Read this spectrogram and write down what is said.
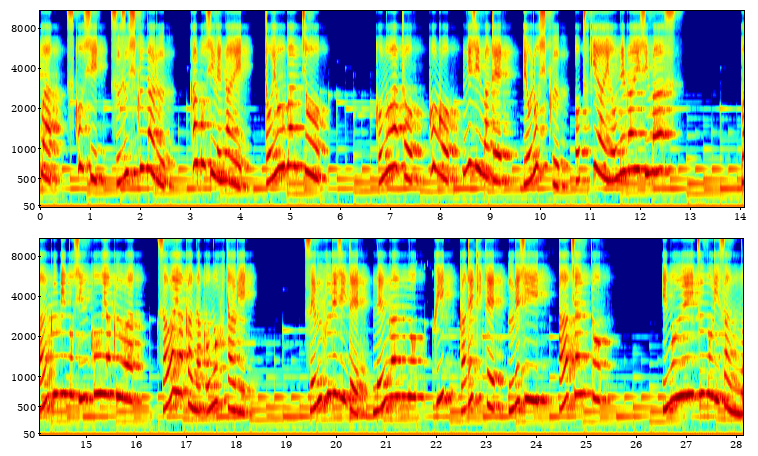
ば少し涼しくなるかもしれない土曜番長この後午後2時までよろしくお付き合いお願いします。番組の進行役は爽やかなこの二人。セルフレジで念願のピッができて嬉しいあーちゃんと井上さんの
